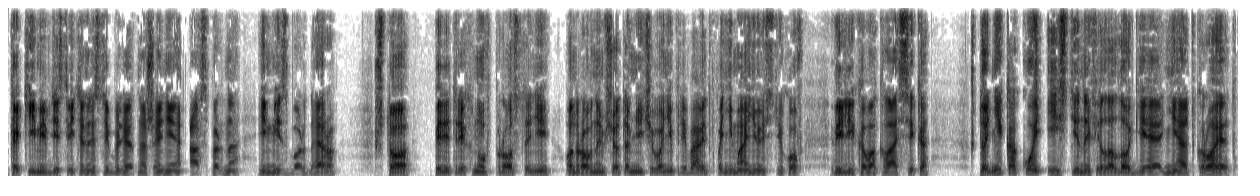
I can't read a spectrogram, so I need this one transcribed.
какими в действительности были отношения Асперна и мисс Бордеро, что, перетряхнув простыни, он ровным счетом ничего не прибавит к пониманию стихов великого классика, что никакой истины филология не откроет,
